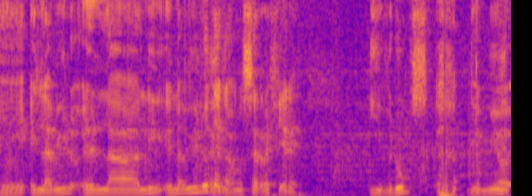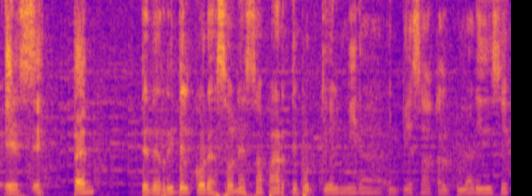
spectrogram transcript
Eh, en, la en, la, en la biblioteca se refiere. Y Brooks, Dios mío, es, es tan te derrite el corazón esa parte porque él mira, empieza a calcular y dice,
